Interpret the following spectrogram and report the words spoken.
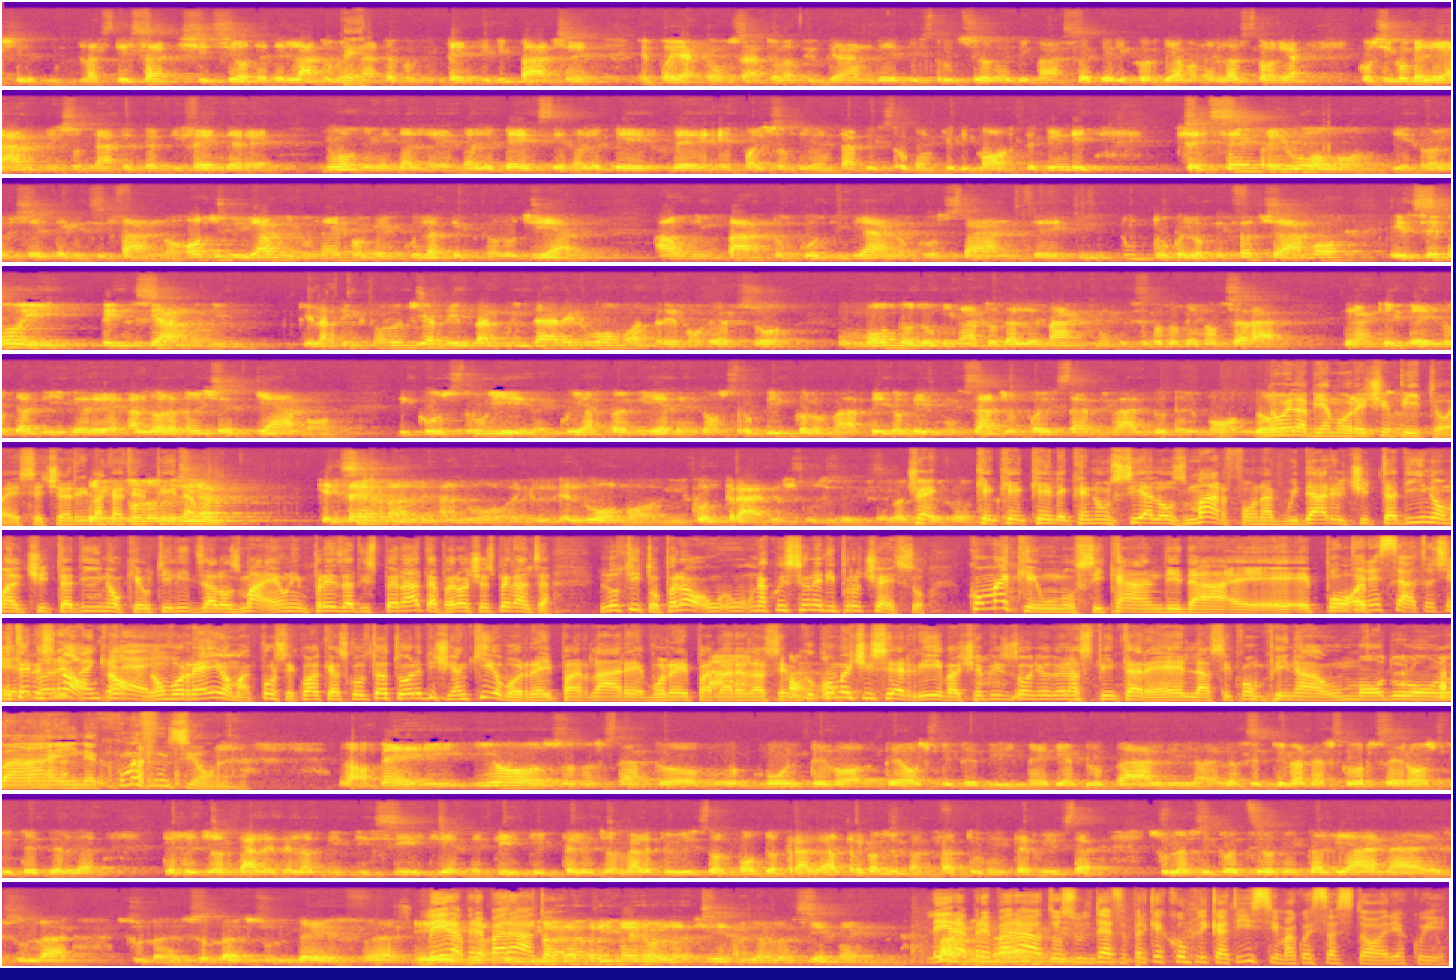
la stessa scissione dell'atomo Beh. è nata con intenti di pace e poi ha causato la più grande distruzione di massa che ricordiamo nella storia, così come le armi sono nate per difendere gli uomini dalle, dalle bestie, dalle belve e poi sono diventati strumenti di morte. Quindi c'è sempre l'uomo dietro alle scelte che si fanno. Oggi viviamo in un'epoca in cui la tecnologia ha un impatto quotidiano, costante in tutto quello che facciamo e se noi pensiamo di- che la tecnologia debba guidare l'uomo andremo verso un mondo dominato dalle macchine che secondo me non sarà granché bello da vivere, allora noi cerchiamo di costruire qui a Pavia nel nostro piccolo, ma vedo che il messaggio poi sta arrivando nel mondo. Noi l'abbiamo recepito e se ci arriva Caterpillar... che serva al- all'uomo, all'uomo, il contrario, scusi Cioè, che, che- che- che non sia lo smartphone a guidare il cittadino, ma il cittadino che utilizza lo smartphone. È un'impresa disperata, però c'è speranza. Lo Tito, però, una questione di processo. Com'è che uno si candida e, e può... Interessato, Ciri, Interess- vorrebbe no, anche no, lei? non vorrei io, ma forse qualche ascoltatore dice anch'io vorrei parlare, vorrei parlare all'assemblea. Come ci si arriva? C'è bisogno di una spintarella? Si compila un modulo online? Come funziona? No, beh, io sono stato mo- molte volte ospite di media globali. La, la settimana scorsa ero ospite del telegiornale della BBC, il GMT, il telegiornale più visto al mondo. Tra le altre cose mi hanno fatto un'intervista sulla situazione italiana e sulla, sulla- sulla- sul DEF. Lei era la preparato? settimana prima ero alla, alla CNN. Lei era preparato sul DEF perché è complicatissima questa storia qui.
